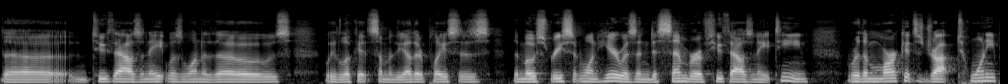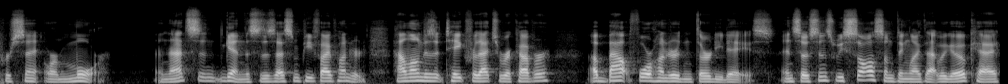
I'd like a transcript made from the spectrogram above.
the 2008 was one of those. We look at some of the other places. The most recent one here was in December of 2018 where the markets dropped 20% or more. And that's again, this is S&P 500. How long does it take for that to recover? About 430 days. And so, since we saw something like that, we go, okay,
